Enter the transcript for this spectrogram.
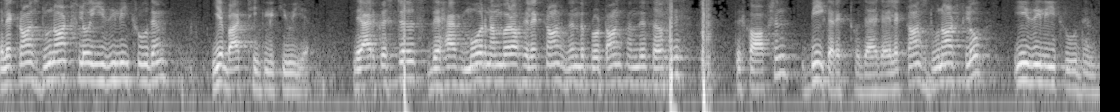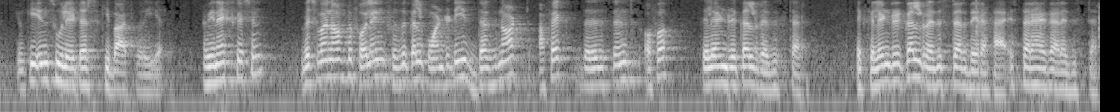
Electrons do not flow easily through them ये बात ठीक लिखी हुई है। They are crystals they have more number of electrons than the protons on the surface तो इसका ऑप्शन बी करेक्ट हो जाएगा। Electrons do not flow easily through them क्योंकि इंसुलेटर्स की बात हो रही है। अभी next question which one of the following physical quantities does not affect the resistance of a cylindrical resistor? एक सिलेंड्रिकल रेजिस्टर दे रखा है। इस तरह का रेजिस्टर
